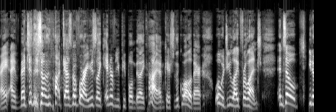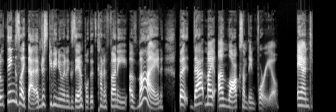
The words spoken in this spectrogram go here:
right? I've mentioned this on the podcast before. I used to like interview people and be like, Hi, I'm Kacia the Koala Bear. What would you like for lunch? And so, you know, things like that. I'm just giving you an example that's kind of funny of mine, but that might unlock something for you. And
